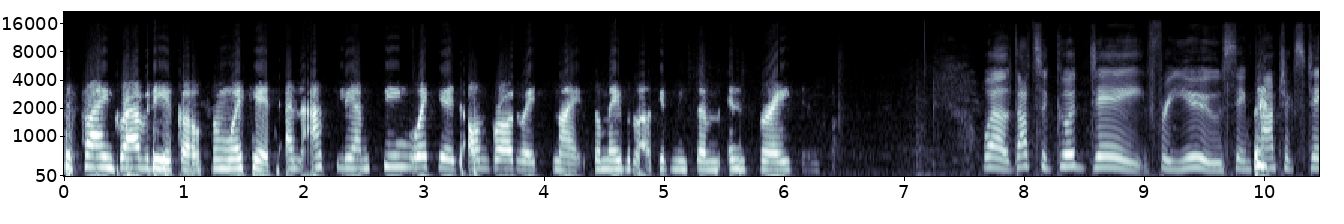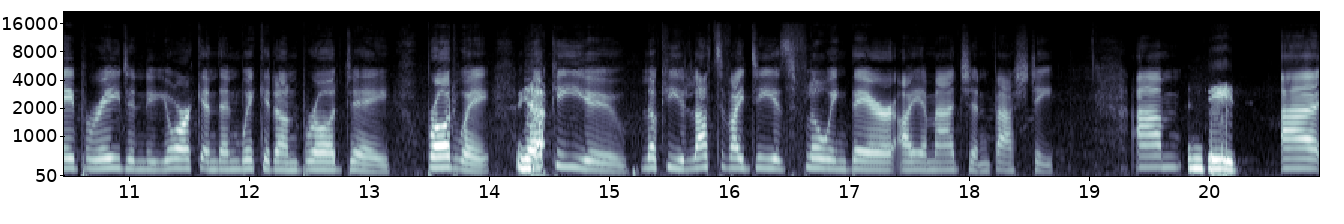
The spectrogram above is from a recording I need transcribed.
Defying Gravity a go from Wicked. And actually, I'm seeing Wicked on Broadway tonight, so maybe that'll give me some inspiration. Well, that's a good day for you. St. Patrick's Day parade in New York and then Wicked on Broad Day. Broadway. Yeah. Lucky you. Lucky you. Lots of ideas flowing there, I imagine, Vashti. Um, Indeed. Uh,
